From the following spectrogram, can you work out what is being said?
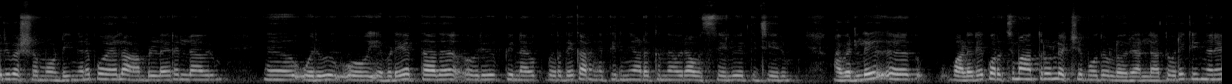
ഒരു വിഷമമുണ്ട്. ഇങ്ങനെ പോയാൽ ആൺപിള്ളേരെല്ലാവരും ഒരു എവിടെ എത്താതെ ഒരു പിന്നെ വെറുതെ കറങ്ങി തിരിഞ്ഞ് നടക്കുന്ന ഒരു എത്തിച്ചേരും. അവരിൽ വളരെ കുറച്ച് മാത്രം ലക്ഷ്യബോധമുള്ളവർ അല്ലാത്തവരൊക്കെ ഇങ്ങനെ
